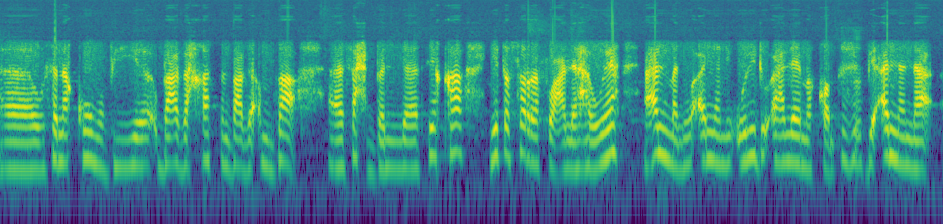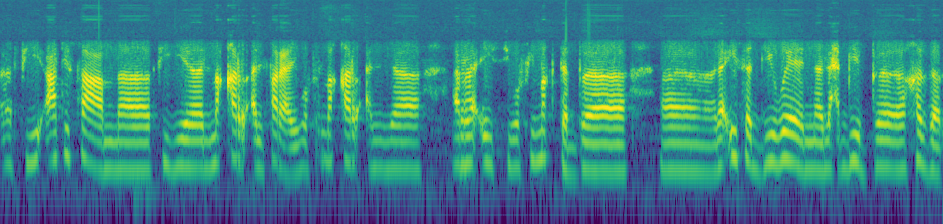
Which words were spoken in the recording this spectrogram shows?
آه، وسنقوم بعد خاصة بعد إمضاء سحب الثقة يتصرف على هواه علما وأنني أريد إعلامكم بأننا في اعتصام في المقر الفرعي وفي المقر الرئيسي وفي مكتب رئيس الديوان الحبيب خزر.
